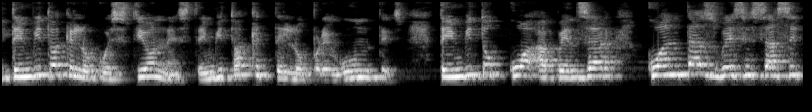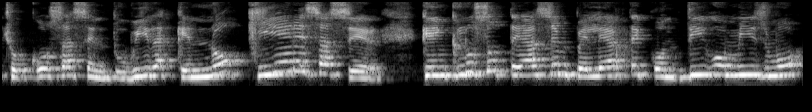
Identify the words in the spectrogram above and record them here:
Y te invito a que lo cuestiones, te invito a que te lo preguntes, te invito a pensar cuántas veces has hecho cosas en tu vida que no quieres hacer, que incluso te hacen pelearte contigo mismo,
